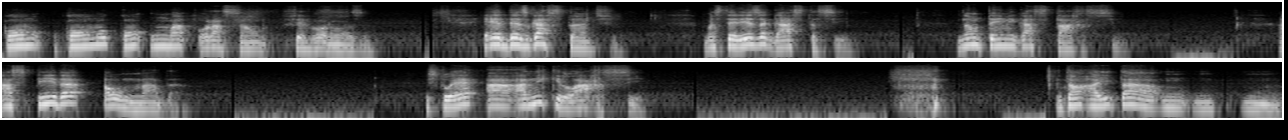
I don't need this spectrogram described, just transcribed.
como, como com uma oração fervorosa. É desgastante, mas Teresa gasta-se, não teme gastar-se. Aspira ao nada. Isto é, a aniquilar-se. Então, aí está um, um, um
